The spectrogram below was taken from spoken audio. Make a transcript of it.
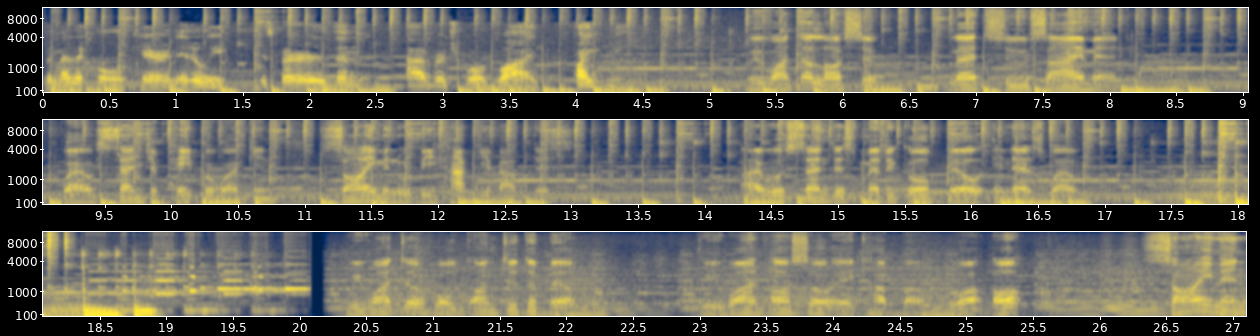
the medical care in Italy is better than average worldwide. Fight me. We want a lawsuit. Let's sue Simon. Well, send your paperwork in. Simon will be happy about this. I will send this medical bill in as well. We want to hold on to the bill. We want also a cup of wa- Oh! Simon,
